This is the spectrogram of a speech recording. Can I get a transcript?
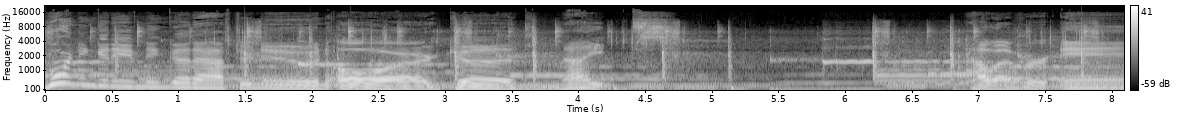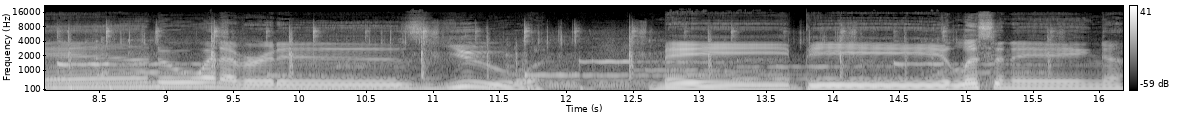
morning, good evening, good afternoon, or good night. However, and whenever it is you may be listening,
